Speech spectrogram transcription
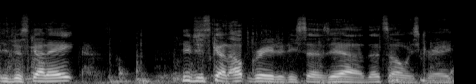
You just got ate? You just got upgraded, he says. Yeah, that's always great.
